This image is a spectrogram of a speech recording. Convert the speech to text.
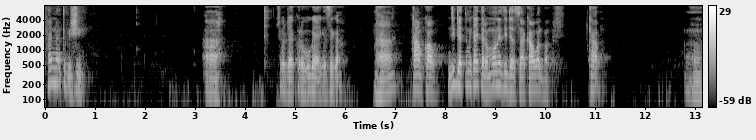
খায় না অত বেশি। আহ শরীরটা করে উগায় গেছে গা। হ্যাঁ খাও খাও। যেটা তুমি খাইতে মনে যেটা চা খাও অল্প। খাও। হুম।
